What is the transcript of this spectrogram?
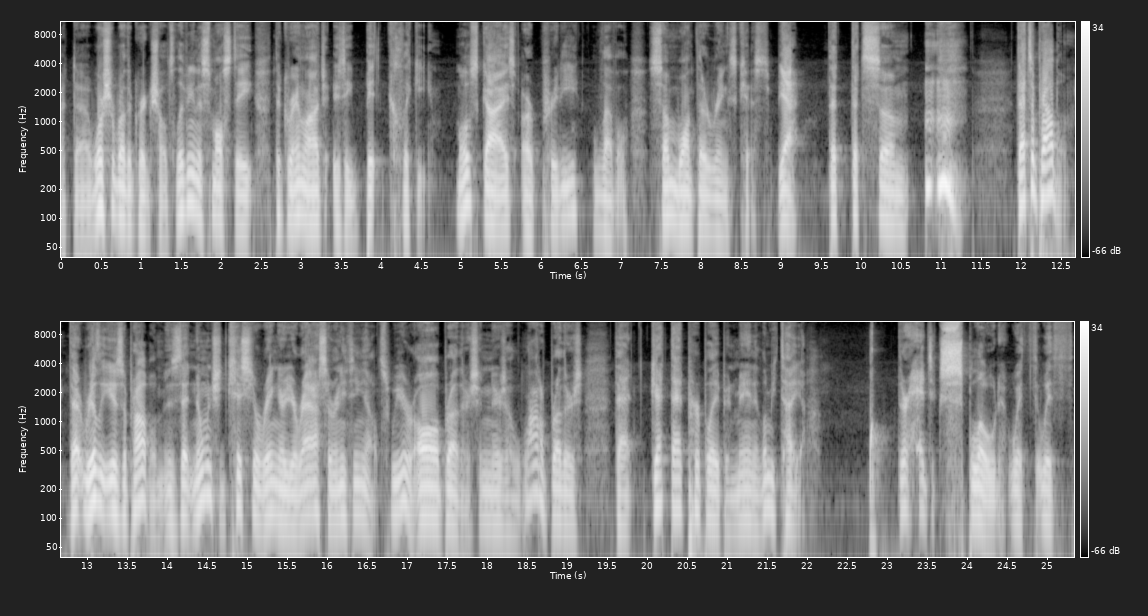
But uh, Worship Brother Greg Schultz, living in a small state, the Grand Lodge is a bit cliquey. Most guys are pretty level. Some want their rings kissed. Yeah, that that's um that's a problem. That really is a problem. Is that no one should kiss your ring or your ass or anything else. We are all brothers, and there's a lot of brothers that get that purple apron, man. And let me tell you, their heads explode with with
